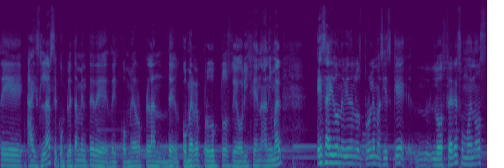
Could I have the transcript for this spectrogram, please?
de aislarse completamente de, de comer plan, de comer productos de origen animal es ahí donde vienen los problemas. Y es que los seres humanos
